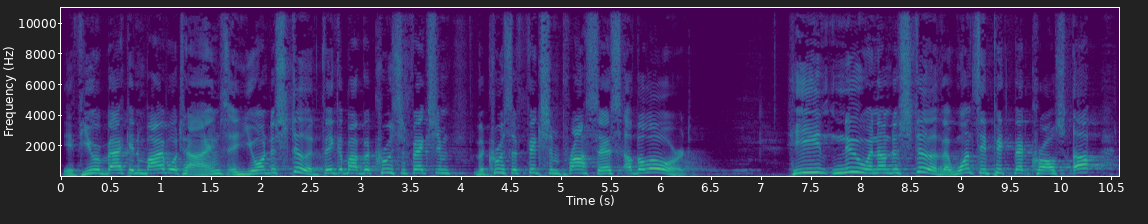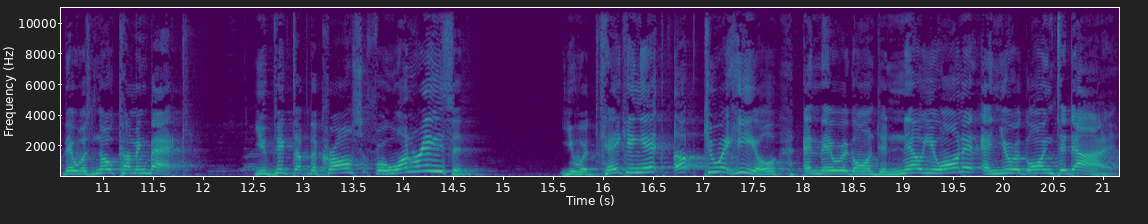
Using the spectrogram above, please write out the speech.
If you were back in Bible times and you understood, think about the crucifixion, the crucifixion process of the Lord. He knew and understood that once he picked that cross up, there was no coming back. You picked up the cross for one reason. You were taking it up to a hill and they were going to nail you on it and you were going to die.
